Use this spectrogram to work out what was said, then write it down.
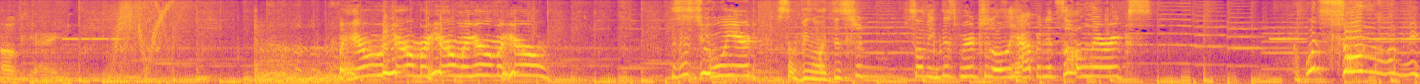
Okay. My hero, my hero, my hero! This is too weird! Something like this should. Something this weird should only happen in song lyrics! What song would be?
